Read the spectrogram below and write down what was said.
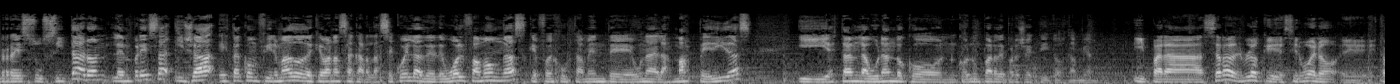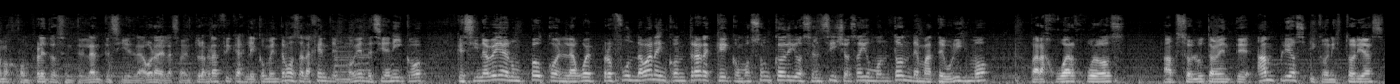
resucitaron la empresa y ya está confirmado de que van a sacar la secuela de The Wolf Among Us, que fue justamente una de las más pedidas, y están laburando con, con un par de proyectitos también. Y para cerrar el bloque y decir, bueno, eh, estamos completos entre el antes y la hora de las aventuras gráficas, le comentamos a la gente, como bien decía Nico, que si navegan un poco en la web profunda van a encontrar que como son códigos sencillos hay un montón de amateurismo para jugar juegos absolutamente amplios y con historias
